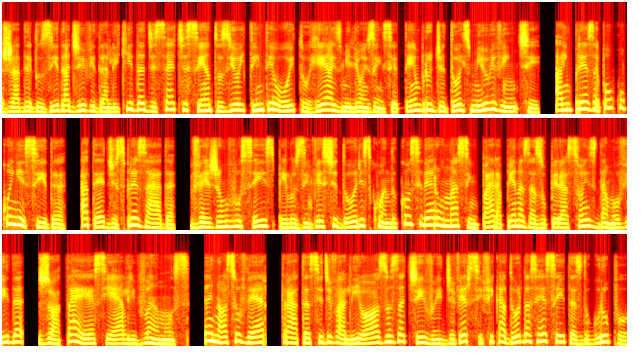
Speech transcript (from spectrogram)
já deduzida a dívida líquida de 788 reais milhões em setembro de 2020. A empresa pouco conhecida, até desprezada, vejam vocês pelos investidores quando consideram na Simpar apenas as operações da Movida, JSL Vamos. A nosso ver, trata-se de valiosos ativo e diversificador das receitas do grupo,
